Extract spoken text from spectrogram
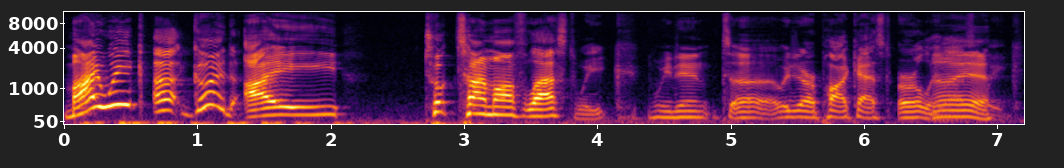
My week, uh, good. I took time off last week. We didn't. Uh, we did our podcast early Oh, last yeah. week.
